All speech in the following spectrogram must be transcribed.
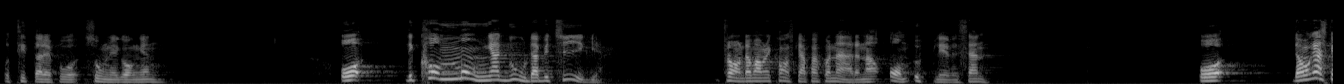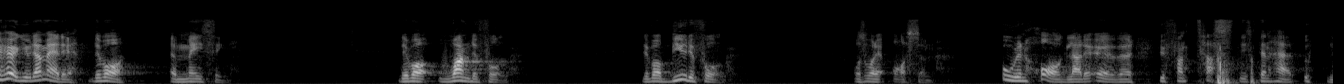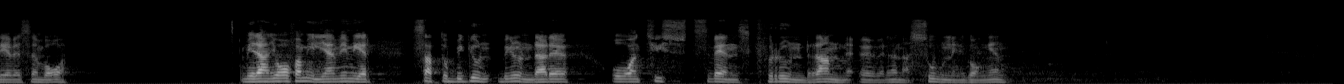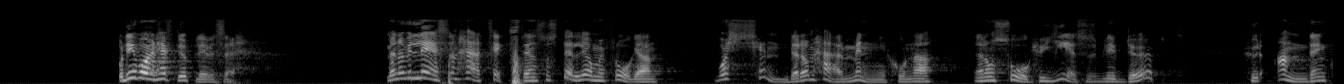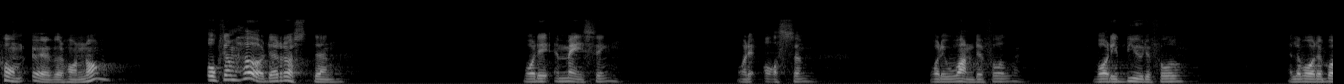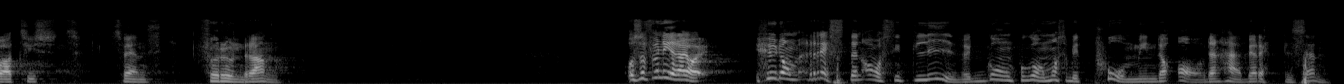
och tittade på solnedgången. Och det kom många goda betyg från de amerikanska pensionärerna om upplevelsen. Och de var ganska högljudda med det. Det var amazing. Det var wonderful. Det var beautiful. Och så var det awesome. Orden haglade över hur fantastisk den här upplevelsen var. Medan jag och familjen vi mer satt och begrundade och var en tyst svensk förundran över denna solnedgången. Och det var en häftig upplevelse. Men om vi läser den här texten så ställer jag mig frågan, vad kände de här människorna när de såg hur Jesus blev döpt, hur anden kom över honom Och de hörde rösten. Var det amazing? Var det awesome? Var det wonderful? Var det beautiful? Eller var det bara tyst svensk förundran? Och så funderar jag hur de resten av sitt liv gång på gång måste bli påminda av den här berättelsen.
